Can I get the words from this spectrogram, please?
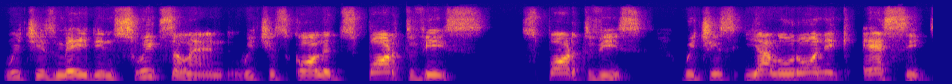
which is made in Switzerland, which is called Sportvis, Sportvis which is hyaluronic acid,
